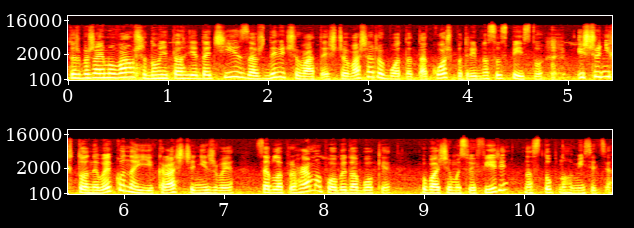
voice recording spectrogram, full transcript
Тож бажаємо вам, шановні телеглядачі, завжди відчувати, що ваша робота також потрібна суспільству, і що ніхто не виконає її краще ніж ви. Це була програма по обидва боки. Побачимось в ефірі наступного місяця.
